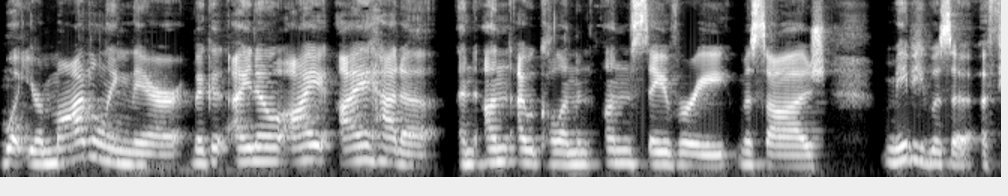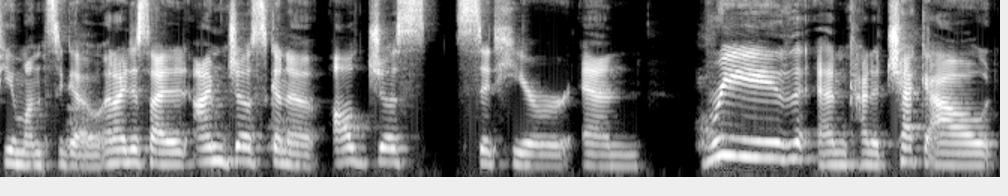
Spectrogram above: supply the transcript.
what you're modeling there because i know i i had a an un, i would call it an unsavory massage maybe it was a, a few months ago and i decided i'm just gonna i'll just sit here and breathe and kind of check out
